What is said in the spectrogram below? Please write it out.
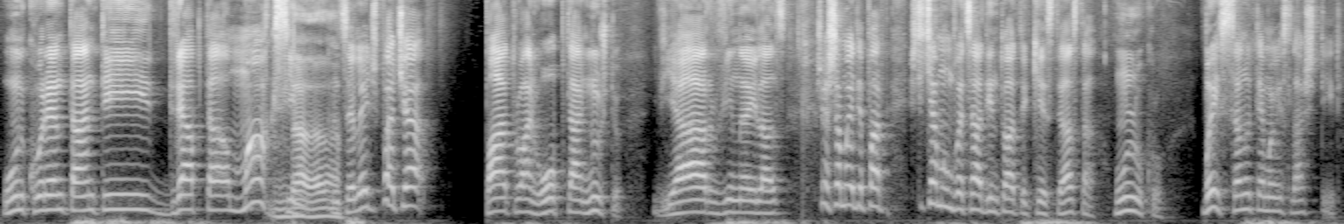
un curent anti-dreapta maxim. Da, da, da. Înțelegi? Pe aceea, patru ani, opt ani, nu știu. Iar vin ăilalți și așa mai departe. Știi ce am învățat din toată chestia asta? Un lucru. Băi, să nu te mai uiți la știri.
